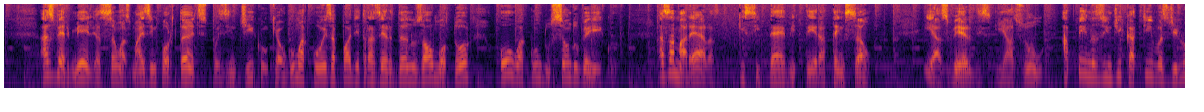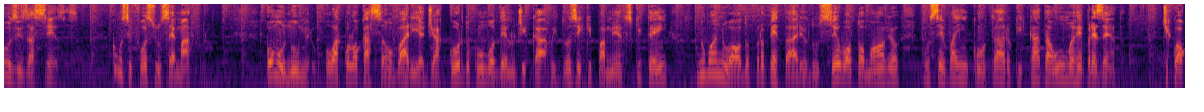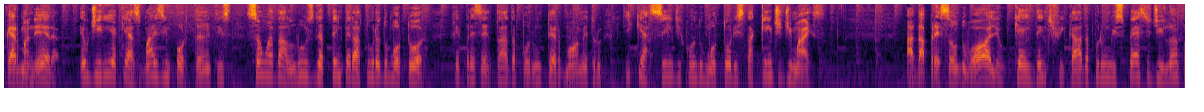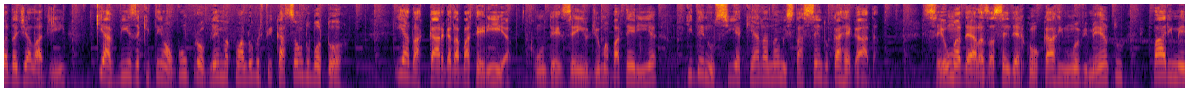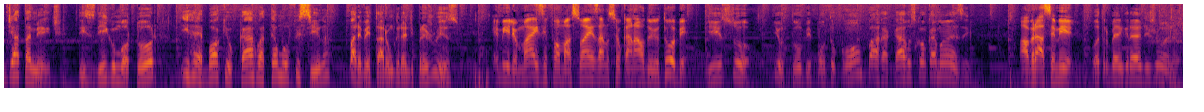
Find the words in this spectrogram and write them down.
As vermelhas são as mais importantes, pois indicam que alguma coisa pode trazer danos ao motor ou à condução do veículo. As amarelas, que se deve ter atenção. E as verdes e azul, apenas indicativas de luzes acesas, como se fosse um semáforo. Como o número ou a colocação varia de acordo com o modelo de carro e dos equipamentos que tem, no manual do proprietário do seu automóvel você vai encontrar o que cada uma representa. De qualquer maneira, eu diria que as mais importantes são a da luz da temperatura do motor, representada por um termômetro e que acende quando o motor está quente demais. A da pressão do óleo, que é identificada por uma espécie de lâmpada de Aladim que avisa que tem algum problema com a lubrificação do motor. E a da carga da bateria, com o desenho de uma bateria que denuncia que ela não está sendo carregada. Se uma delas acender com o carro em movimento, pare imediatamente, desligue o motor e reboque o carro até uma oficina para evitar um grande prejuízo. Emílio, mais informações lá no seu canal do YouTube? Isso, youtube.com barra carros com Camanzi. Um abraço, Emílio. Outro bem grande, Júnior.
